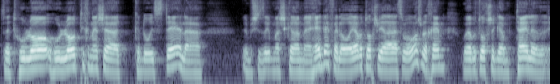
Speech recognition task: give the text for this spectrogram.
זאת אומרת, הוא לא, הוא לא תכנן שהכדור יסטה, אלא שזה מה שקרה מההדף, אלא הוא היה בטוח שהוא ירה לעצמו בראש, ולכן הוא היה בטוח שגם טיילר אה,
